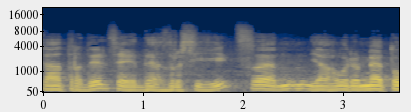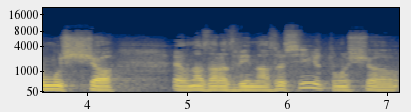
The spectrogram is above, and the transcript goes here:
Ця традиція йде з Росії. Це я говорю не тому, що е, у нас зараз війна з Росією, тому що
